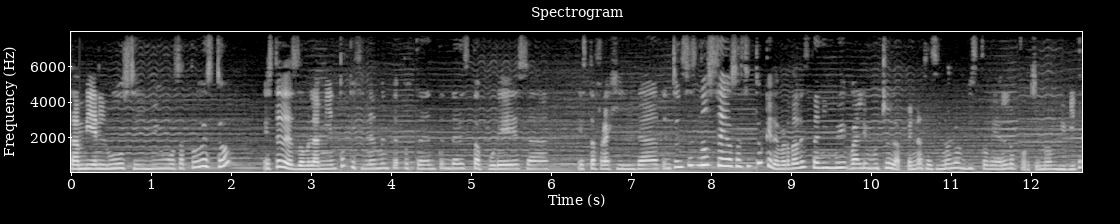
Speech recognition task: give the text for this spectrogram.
también Lucy, Mew, o sea, todo esto, este desdoblamiento que finalmente pues te da a entender esta pureza, esta fragilidad. Entonces, no sé, o sea, siento que de verdad este anime vale mucho la pena, o sea, si no lo han visto, véanlo porque no han vivido.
